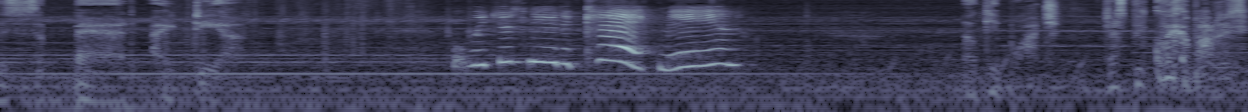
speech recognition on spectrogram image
this is a bad idea. But we just need a cake, man. I'll keep watch. Just be quick about it.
